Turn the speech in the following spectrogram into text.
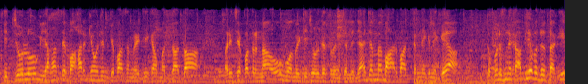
कि जो लोग यहाँ से बाहर के हों जिनके पास अमेठी का मतदाता परिचय पत्र ना हो वो अमेठी छोड़कर तुरंत चले जाए। जब मैं बाहर बात करने के लिए गया तो पुलिस ने काफ़ी अभद्रता की।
